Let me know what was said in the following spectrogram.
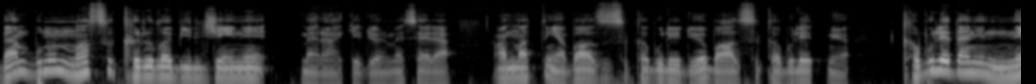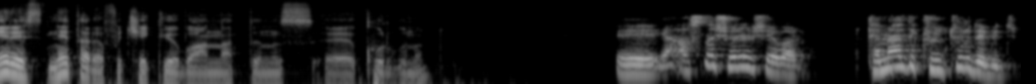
Ben bunun nasıl kırılabileceğini merak ediyorum. Mesela anlattın ya bazısı kabul ediyor, bazısı kabul etmiyor. Kabul edenin neresi, ne tarafı çekiyor bu anlattığınız e, kurgunun? E, ya aslında şöyle bir şey var. Temelde kültür de bit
